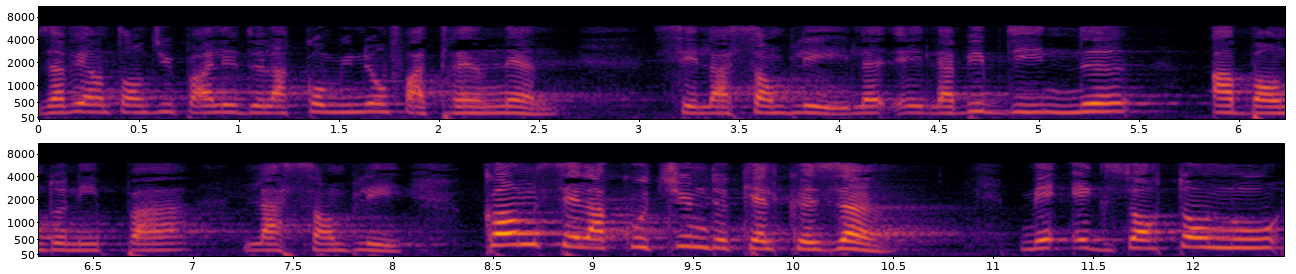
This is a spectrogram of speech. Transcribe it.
Vous avez entendu parler de la communion fraternelle. C'est l'assemblée. La, Bible dit, ne abandonnez pas l'assemblée. Comme c'est la coutume de quelques-uns, mais exhortons-nous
